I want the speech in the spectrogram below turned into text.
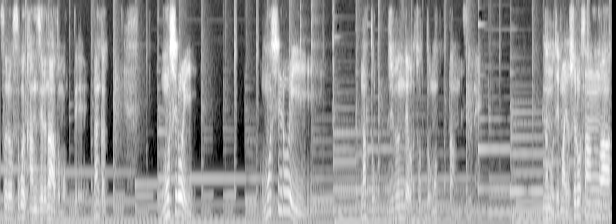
それをすごい感じるなと思ってなんか面白い面白いなと自分ではちょっと思ったんですよね。なのでまあ吉郎さんは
